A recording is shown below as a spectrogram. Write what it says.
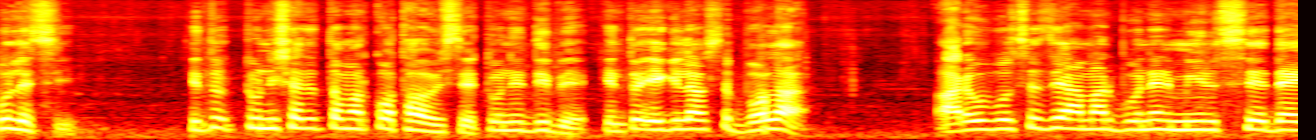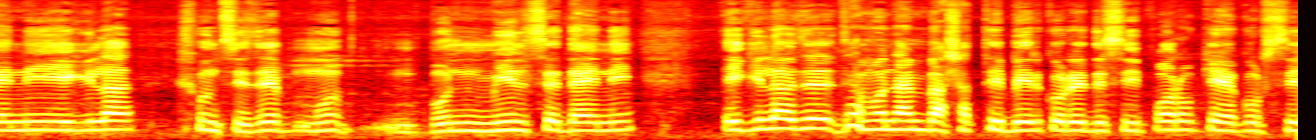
বলেছি। কিন্তু টুনির সাথে তো আমার কথা হয়েছে, টুনি দিবে, কিন্তু এগুলা হচ্ছে বলা। আর ও বলছে যে, আমার বোনের মিলসে দেয়নি, এগুলা শুনছি যে বোন মিলসে দেয়নি। এগুলা যে, যেমন আমি বাসার থেকে বের করে দিছি, পরকিয়া করছি,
